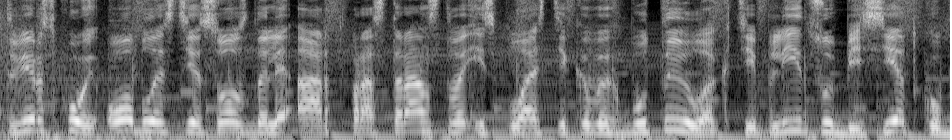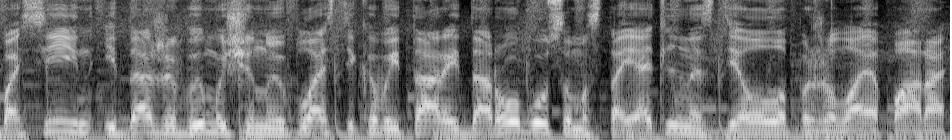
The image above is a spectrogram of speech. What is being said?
В Тверской области создали арт-пространство из пластиковых бутылок. Теплицу, беседку, бассейн и даже вымощенную пластиковой тарой дорогу самостоятельно сделала пожилая пара.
